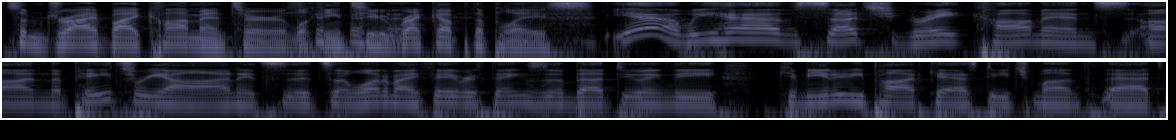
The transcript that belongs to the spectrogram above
some drive by commenter looking to wreck up the place. Yeah, we have such great comments on the Patreon. It's it's uh one of my favorite things about doing the community podcast each month that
